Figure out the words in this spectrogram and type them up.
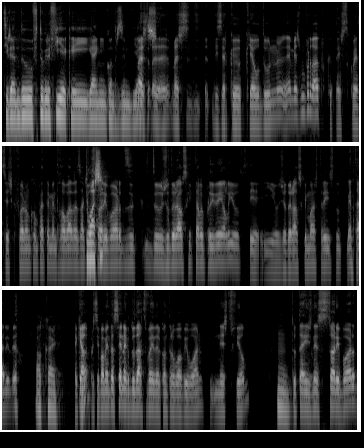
tirando fotografia que aí ganha encontros imediatos. Mas, mas dizer que, que é o Dune é mesmo verdade, porque tens sequências que foram completamente roubadas àquele achas- storyboard de- do Jodorowsky que estava perdido em Hollywood. E, e o Jodorowsky mostra isso no documentário dele. Ok. Aquela, principalmente a cena do Darth Vader contra o Obi-Wan neste filme. Hum. Tu tens nesse storyboard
